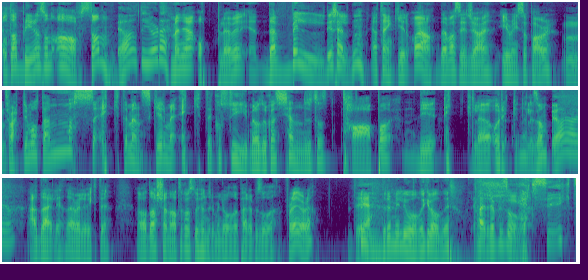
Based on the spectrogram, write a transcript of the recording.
Og da blir det en sånn avstand. Ja, det gjør det. Men jeg opplever Det er veldig sjelden jeg tenker 'Å ja, det var CGI i Rings of Power'. Mm. Tvert imot. Det er masse ekte mennesker med ekte kostymer, og du kan kjenne ut og ta på de ekle orkene, liksom. Ja, ja, ja. Det er deilig. Det er veldig viktig. Og da skjønner jeg at det koster 100 millioner per episode. For det gjør det. Det er 100 millioner kroner per episode. helt sykt.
